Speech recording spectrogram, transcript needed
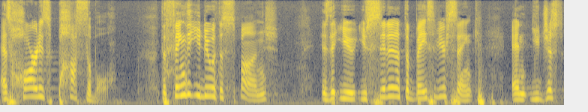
as hard as possible. The thing that you do with a sponge is that you, you sit it at the base of your sink and you just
